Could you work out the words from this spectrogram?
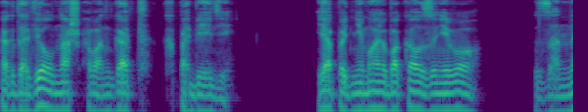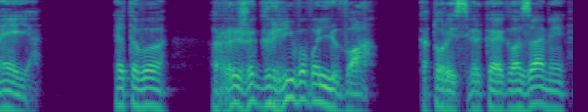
когда вел наш авангард к победе. Я поднимаю бокал за него, за Нея, этого рыжегривого льва который, сверкая глазами,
